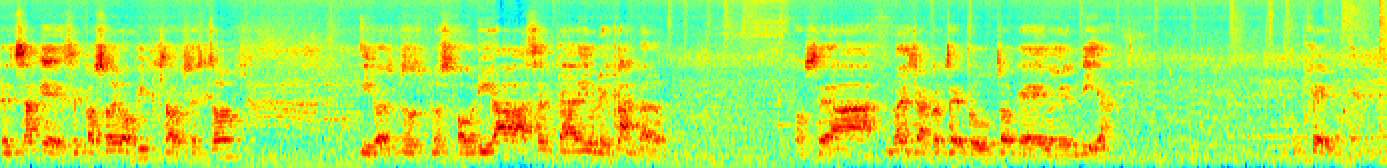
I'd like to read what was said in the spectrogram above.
pensar que se pasó de los Beatles a los Stones y los, nos obligaba a hacer cada día un escándalo. O sea, no es la clase de productor que hay hoy en día. Un genio, un genio.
